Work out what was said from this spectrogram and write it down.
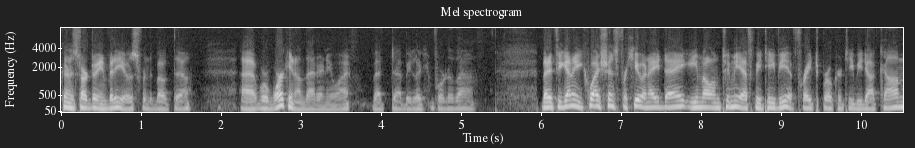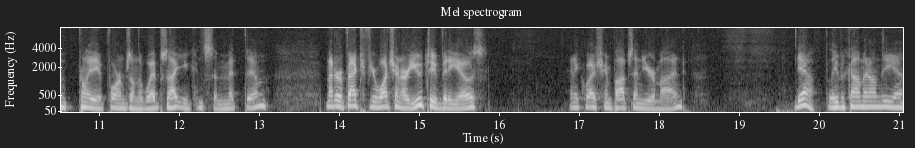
Going to start doing videos from the boat though. Uh, we're working on that anyway, but uh, be looking forward to that. But if you got any questions for Q&A day, email them to me, fbtv at freightbrokertv.com. Plenty of forms on the website. You can submit them. Matter of fact, if you're watching our YouTube videos, any question pops into your mind, yeah, leave a comment on the uh,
